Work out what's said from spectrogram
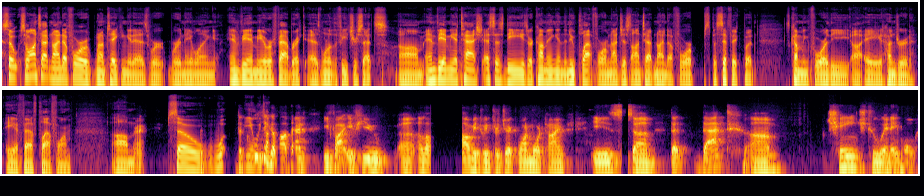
So, so ONTAP 9.4, when I'm taking it as we're we're enabling NVMe over Fabric as one of the feature sets. Um, NVMe attached SSDs are coming in the new platform, not just ONTAP 9.4 specific, but it's coming for the uh, A800 AFF platform. Um, Right. So, what, The you know, cool we thing talk- about that, if I if you uh, allow, allow me to interject one more time, is um, that that um, change to enable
